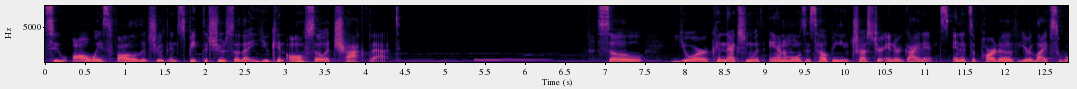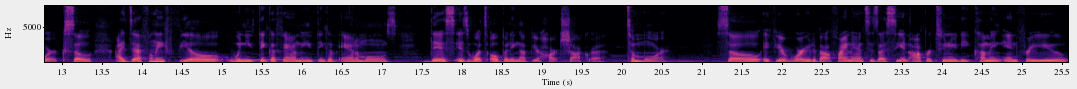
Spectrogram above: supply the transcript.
to always follow the truth and speak the truth so that you can also attract that. So, your connection with animals is helping you trust your inner guidance and it's a part of your life's work. So I definitely feel when you think of family, you think of animals, this is what's opening up your heart chakra to more. So if you're worried about finances, I see an opportunity coming in for you.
